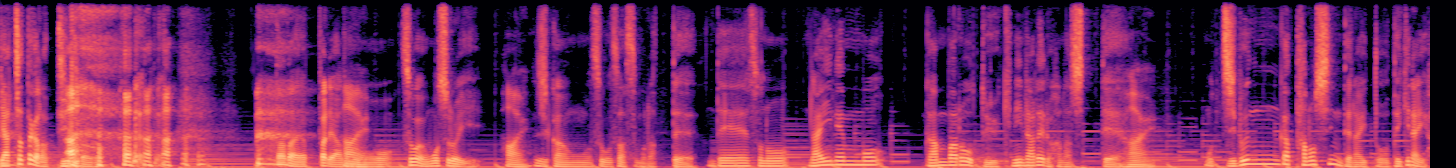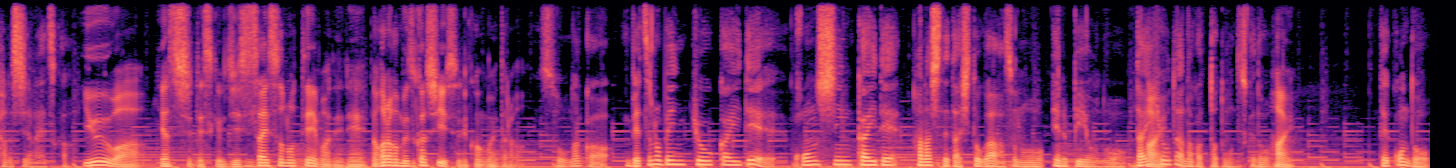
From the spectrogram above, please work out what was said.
やっちゃったからっていうぐらいの。ただやっぱりあの、はい。すごい面白い時間を過ごさせてもらってでその来年も頑張ろうという気になれる話って、はい。もう自分が楽しんでないとできない話じゃないですか。言うはやすしですけど実際そのテーマでねなかなか難しいですね考えたら。そうなんか別の勉強会で懇親会で話してた人がその NPO の代表ではなかったと思うんですけど、はいで今度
